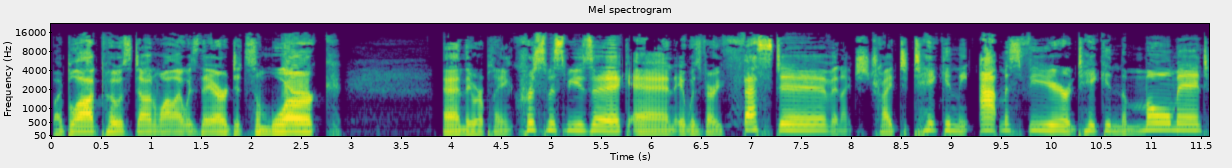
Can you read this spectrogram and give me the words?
my blog post done while I was there. Did some work and they were playing Christmas music and it was very festive and I just tried to take in the atmosphere and take in the moment.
